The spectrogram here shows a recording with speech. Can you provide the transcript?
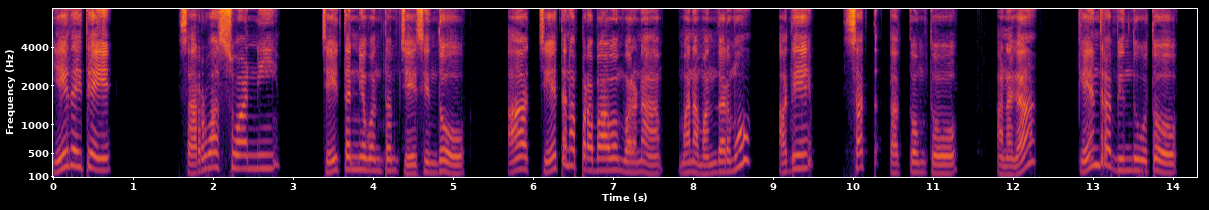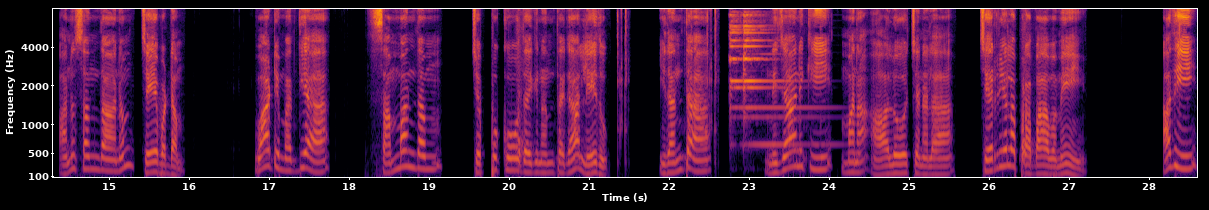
ఏదైతే సర్వస్వాన్ని చైతన్యవంతం చేసిందో ఆ చేతన ప్రభావం వలన మనమందరము అదే సత్ తత్వంతో అనగా కేంద్ర బిందువుతో అనుసంధానం చేయబడ్డాం. వాటి మధ్య సంబంధం చెప్పుకోదగినంతగా లేదు. ఇదంతా నిజానికి మన ఆలోచనల చర్యల ప్రభావమే. అది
